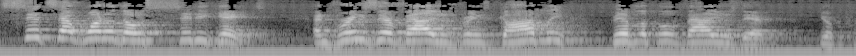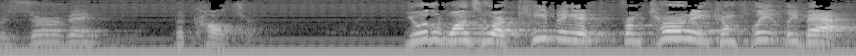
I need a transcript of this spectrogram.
sits at one of those city gates and brings their values, brings godly, biblical values there, you're preserving the culture. You're the ones who are keeping it from turning completely bad.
